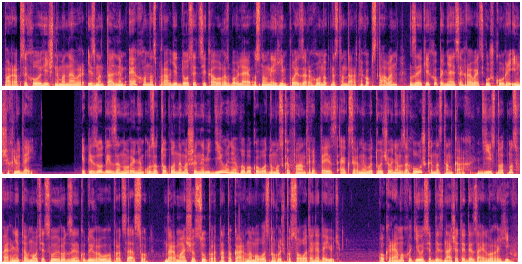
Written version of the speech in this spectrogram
Парапсихологічний маневр із ментальним ехо насправді досить цікаво розбавляє основний геймплей за рахунок нестандартних обставин, за яких опиняється гравець у шкурі інших людей. Епізоди із зануренням у затоплене машинне відділення в глибоководному скафандрі та із екстреним виточуванням заглушки на станках дійсно атмосферні та вносять свою родзинку до ігрового процесу, дарма що супорт на токарному власноруч посовувати не дають. Окремо хотілося б відзначити дизайн ворогів.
